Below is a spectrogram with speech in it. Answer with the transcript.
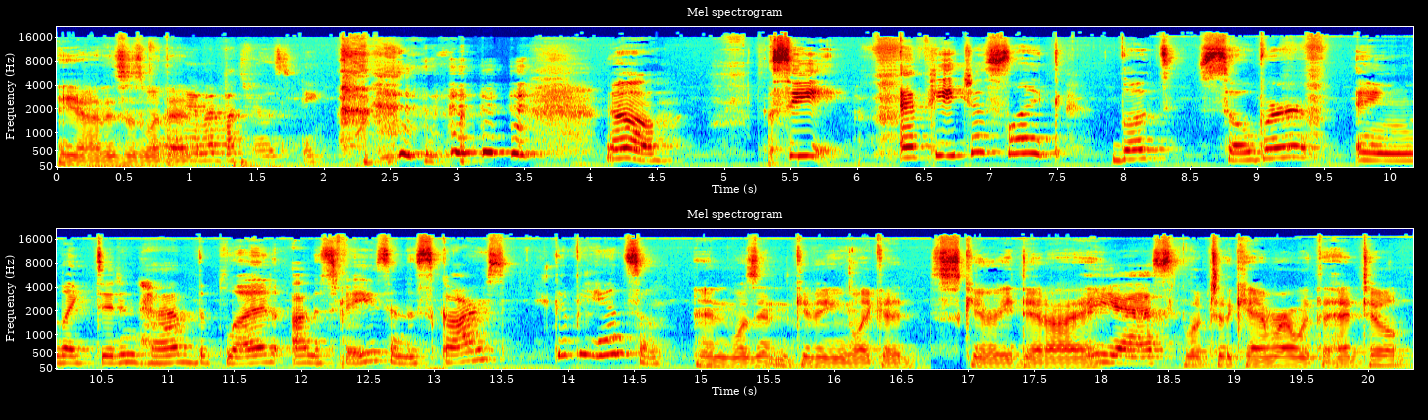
yeah, this is what Yeah, that. my butt's really sweaty. no. See, if he just like looked sober and like didn't have the blood on his face and the scars, could be handsome. And wasn't giving like a scary dead eye Yes. look to the camera with the head tilt,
